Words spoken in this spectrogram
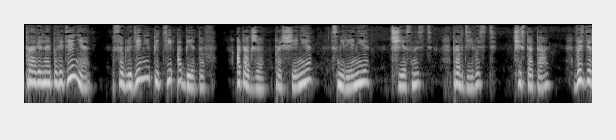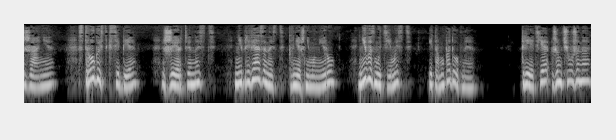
Правильное поведение – соблюдение пяти обетов, а также прощение, смирение, честность, правдивость, чистота, воздержание, строгость к себе, жертвенность, непривязанность к внешнему миру, невозмутимость и тому подобное. Третья жемчужина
